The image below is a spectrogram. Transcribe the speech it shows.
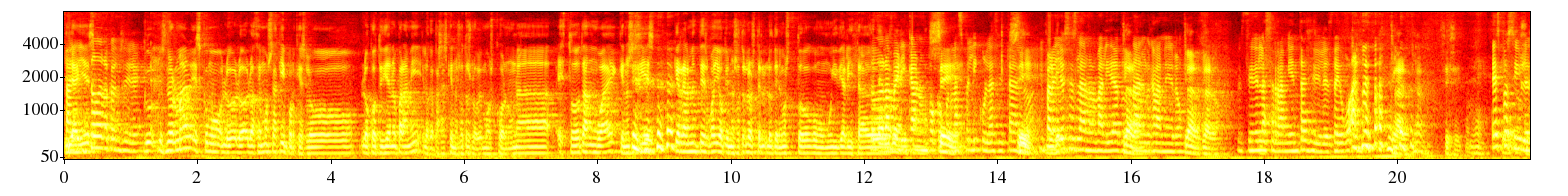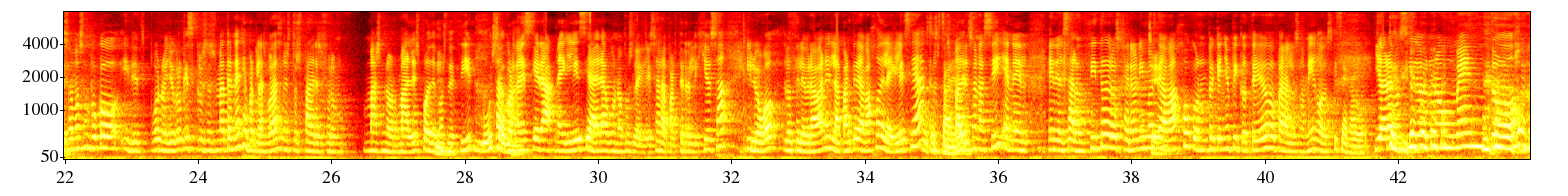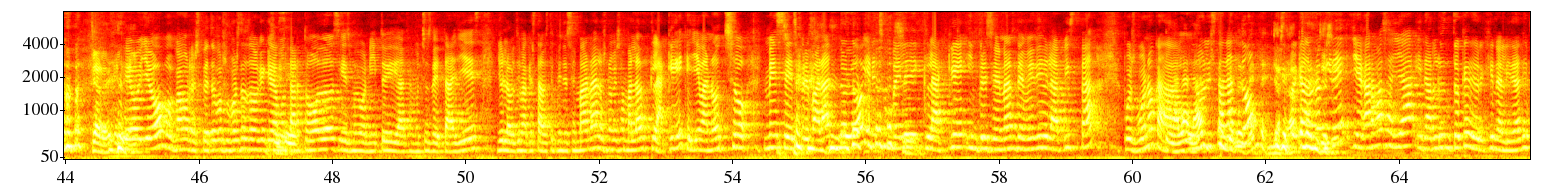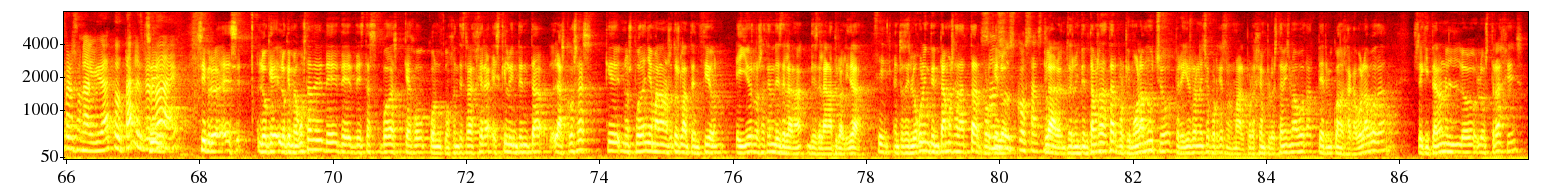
Y ahí es, todo lo consigue. Es normal, es como lo, lo, lo, hacemos aquí porque es lo, lo cotidiano para mí. Lo que pasa es que nosotros lo vemos con una. Es todo tan guay que no sé si es que realmente es guay o que nosotros lo, lo tenemos todo como muy idealizado. Todo lo americano, un poco sí. con las películas y tal. Sí. ¿no? Y para ellos es la normalidad total, claro. el granero. Claro, claro. Tienen las herramientas y les da igual. Claro, claro. Sí, sí. Es posible, somos un poco, y bueno, yo creo que incluso es una tendencia porque las bodas de nuestros padres fueron más normales, podemos decir. Mucho ¿Os acordáis más. que era la iglesia era bueno, pues la iglesia, la parte religiosa y luego lo celebraban en la parte de abajo de la iglesia. Nuestros Nuestros padres. padres. son así, en el en el saloncito de los jerónimos Sí. de abajo con un pequeño picoteo para los amigos. Y se acabó. Y ahora hemos ido en un aumento. Claro, Creo yo, pues vamos, respeto por supuesto todo lo que quieran Sí, montar sí. todos y es muy bonito y hace muchos detalles. Yo la última que he estado este fin de semana, los novios han bailado claqué, que llevan ocho meses preparándolo y han hecho un baile de claqué impresionante en medio de la pista. Pues bueno, cada La, la, la, uno le está dando, está. cada uno Sí, sí. quiere llegar más allá y darle un toque de originalidad y personalidad total, es Sí. verdad, ¿eh? Sí, pero es, lo, que, lo que me gusta de, de- de- de estas bodas que hago con, con gente extranjera es que lo intenta, las cosas que nos puedan llamar a nosotros la atención, ellos los hacen desde la, desde la naturalidad. Sí. Entonces luego lo intentamos adaptar porque... Son lo- sus cosas, ¿no? Claro, entonces lo intentamos adaptar porque mola mucho, pero ellos lo han hecho porque es normal. Por ejemplo, esta misma boda, cuando se acabó la boda, se quitaron el- los trajes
